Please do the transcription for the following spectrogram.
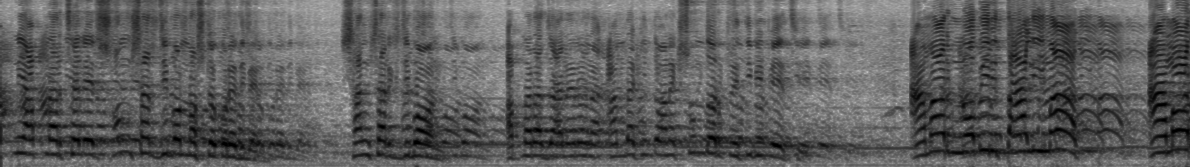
আপনি আপনার ছেলের সংসার জীবন নষ্ট করে দিবেন। সাংসারিক জীবন, আপনারা জানেন না, আমরা কিন্তু অনেক সুন্দর পৃথিবী পেয়েছি। আমার নবীর তালিমাত, আমার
